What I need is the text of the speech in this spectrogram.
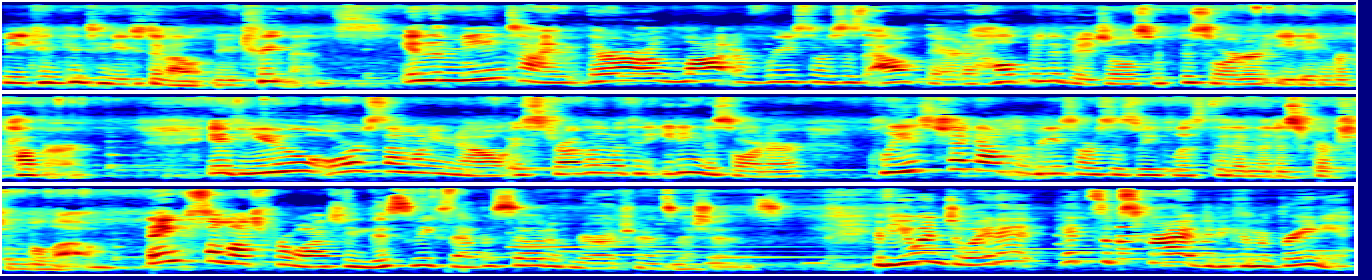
we can continue to develop new treatments. In the meantime, there are a lot of resources out there to help individuals with disordered eating recover. If you or someone you know is struggling with an eating disorder, please check out the resources we've listed in the description below. Thanks so much for watching this week's episode of Neurotransmissions. If you enjoyed it, hit subscribe to become a Brainiac.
